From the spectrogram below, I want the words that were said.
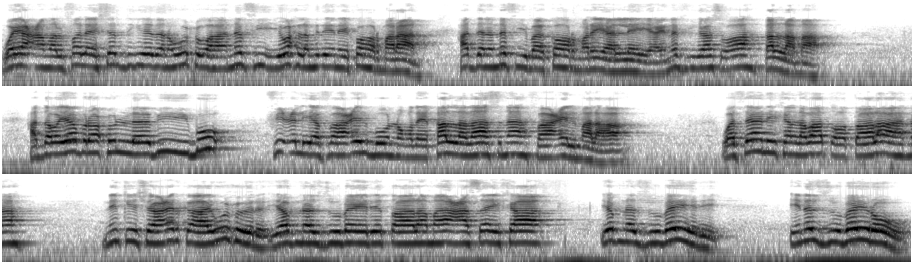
waya camalfale shardigeedana wuxuu ahaa nafyi iyo wax lamida inay ka hormaraan haddana nafyi baa ka hormarayaa leeyahay nafyigaas oo ah qallama. Haddaba yabraxu labibu ficil iyo faacil buu noqday qalladaasna faacil ma laha. Wa thani kan labaad oo taalo ahna ninkii shaacirka ahay wuxuu yihi yabna zubayri taalamaa casayka yabna zubayri ina zubayrow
